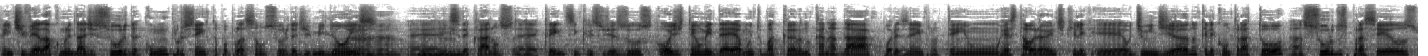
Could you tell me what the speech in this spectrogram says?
a gente vê lá a comunidade surda, com 1% da população surda de milhões uhum, é, uhum. que se declaram é, crentes em Cristo Jesus. Hoje tem uma ideia muito bacana no Canadá, por exemplo, tem um restaurante que ele é de um indiano que ele contratou uh, surdos para ser os,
